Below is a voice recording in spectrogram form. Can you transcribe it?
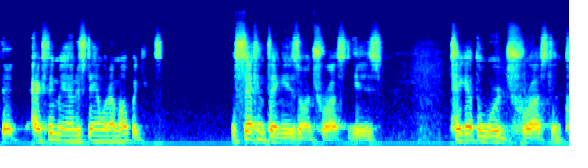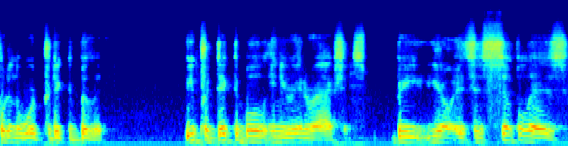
that actually may understand what I'm up against. The second thing is on trust is take out the word trust and put in the word predictability. Be predictable in your interactions. Be, you know, it's as simple as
